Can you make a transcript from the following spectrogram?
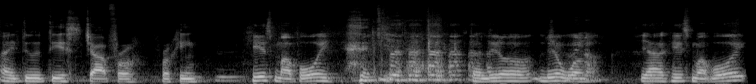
I do this job for, for him. He's my boy. the little little one. Yeah, he's my boy.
